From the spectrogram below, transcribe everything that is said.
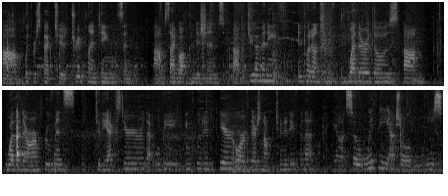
um, with respect to tree plantings and um, sidewalk conditions. Um, Do you have any input on sort of whether those, um, whether there are improvements to the exterior that will be included here, or if there's an opportunity for that? Yeah, so with the actual lease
